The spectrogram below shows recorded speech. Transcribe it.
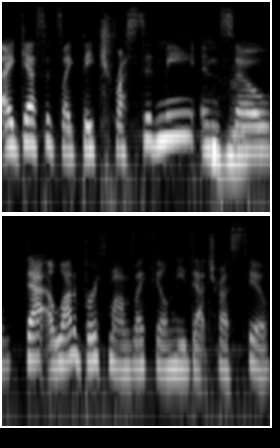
I guess it's like they trusted me, and mm-hmm. so that a lot of birth moms I feel need that trust too,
